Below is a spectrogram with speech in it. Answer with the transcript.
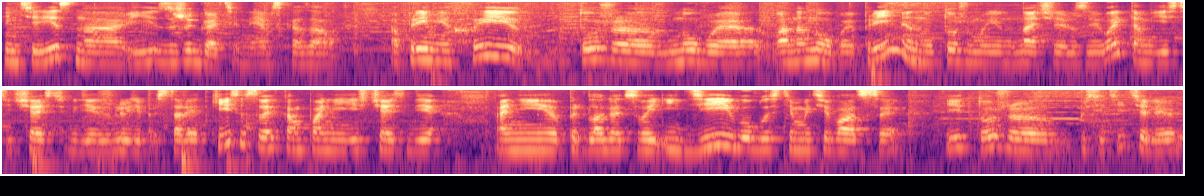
интересно и зажигательно, я бы сказала. А премия Хей тоже новая, она новая премия, но тоже мы ее начали развивать. Там есть и часть, где люди представляют кейсы своих компаний, есть часть, где они предлагают свои идеи в области мотивации. И тоже посетители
